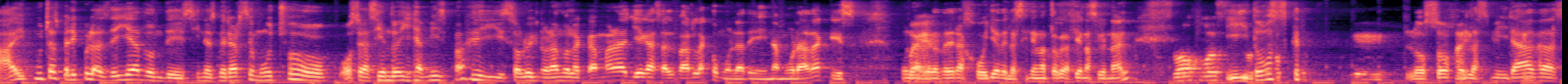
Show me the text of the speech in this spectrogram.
Hay muchas películas de ella donde sin esmerarse mucho, o sea, siendo ella misma y solo ignorando la cámara, llega a salvarla, como la de Enamorada, que es una verdadera joya de la cinematografía nacional. Ojos, y los todos ojos, los ojos, las miradas.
